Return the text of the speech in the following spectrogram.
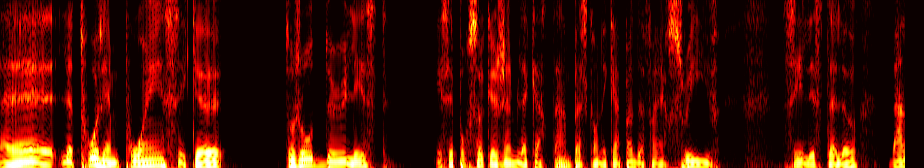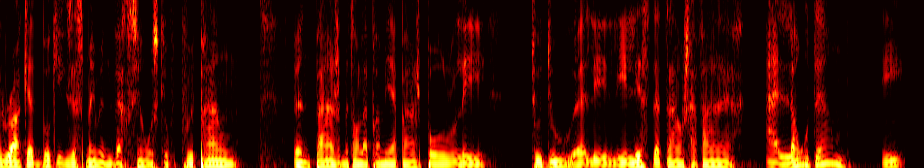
euh, le troisième point, c'est que toujours deux listes, et c'est pour ça que j'aime le cartable, parce qu'on est capable de faire suivre ces listes-là. Dans le Rocketbook, il existe même une version où vous pouvez prendre une page, mettons la première page pour les to-do, euh, les, listes de tâches à faire à long terme et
